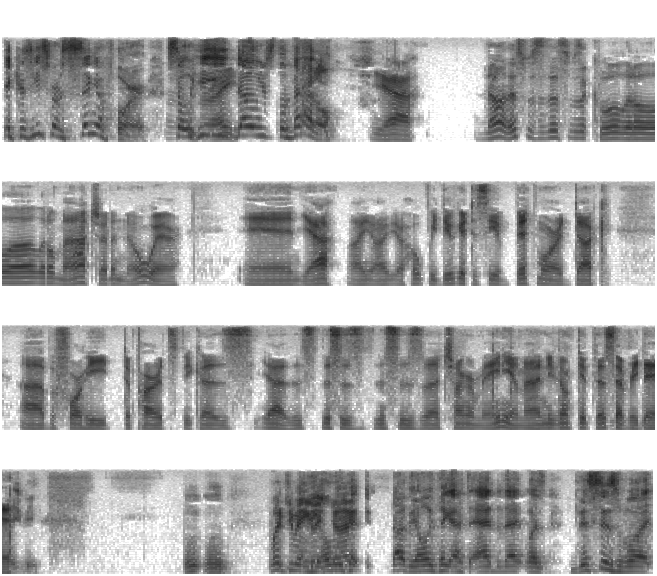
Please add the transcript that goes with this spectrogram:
Because he's from Singapore, so he Right. knows the battle. Yeah. No, this was this was a cool little uh, little match out of nowhere, and yeah, I, I I hope we do get to see a bit more of Duk uh, before he departs because yeah, this this is this is uh, Chungermania, man. You don't get this every day. Mm-mm. What'd you make the only thing, no, the only thing I have to add to that was this is what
